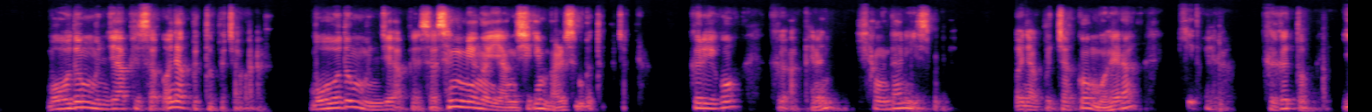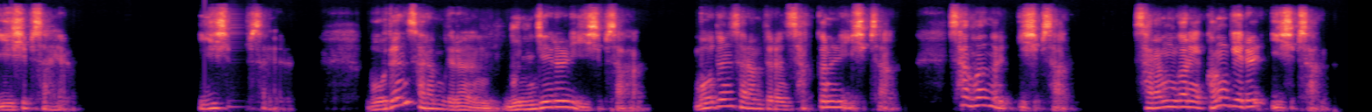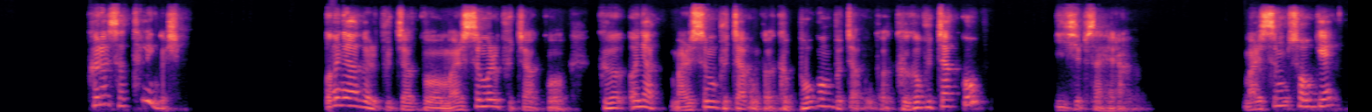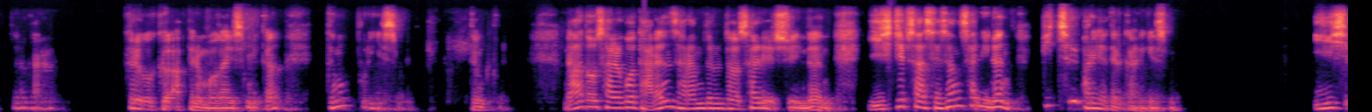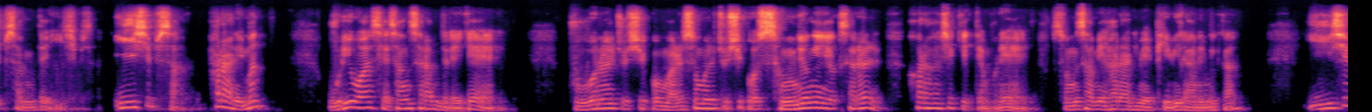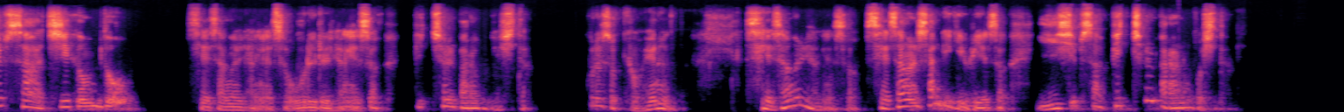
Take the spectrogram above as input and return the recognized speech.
모든 문제 앞에서 언약부터 붙잡아라. 모든 문제 앞에서 생명의 양식인 말씀부터 붙잡아라. 그리고 그 앞에는 향단이 있습니다. 언약 붙잡고 뭐 해라? 기도해라. 그것도 24해라. 24해라. 모든 사람들은 문제를 24, 모든 사람들은 사건을 24, 상황을 24, 사람 간의 관계를 23. 그래서 틀린 것입니다. 언약을 붙잡고 말씀을 붙잡고 그 언약 말씀 붙잡은 거, 그 복음 붙잡은 거, 그거 붙잡고 24 해라. 말씀 속에 들어가라. 그리고 그 앞에는 뭐가 있습니까? 등불이 있습니다. 등불. 나도 살고 다른 사람들도 살릴 수 있는 24 세상 살리는 빛을 발해야 될 거 아니겠습니까? 23인데 24. 24. 하나님은 우리와 세상 사람들에게 구원을 주시고 말씀을 주시고 성령의 역사를 허락하셨기 때문에 성삼이 하나님의 비밀 아닙니까? 24 지금도 세상을 향해서 우리를 향해서 빛을 바라고 계시다. 그래서 교회는 세상을 향해서 세상을 살리기 위해서 24 빛을 바라는 곳이다.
